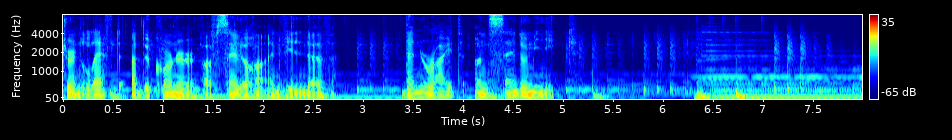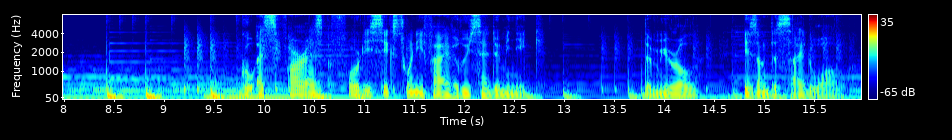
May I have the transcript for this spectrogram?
Turn left at the corner of Saint Laurent and Villeneuve, then right on Saint Dominique. go as far as 4625 Rue Saint-Dominique. The mural is on the side wall.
